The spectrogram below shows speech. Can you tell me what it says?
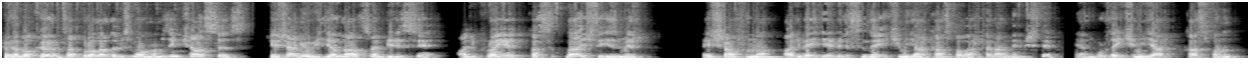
Şöyle bakıyorum tabi buralarda bizim olmamız imkansız. Geçen gün videonun altına birisi Ali Kuray'ı kasıtla işte İzmir eşrafından Ali Bey diye birisinde 2 milyar kaspa var falan demişti. Yani burada 2 milyar kaspanın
